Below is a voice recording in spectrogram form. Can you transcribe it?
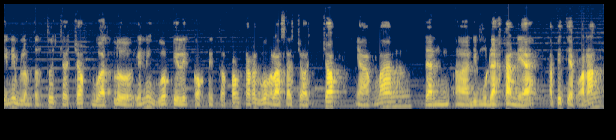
ini belum tentu cocok buat lo. Ini gue pilih Cognito Form karena gue ngerasa cocok, nyaman, dan uh, dimudahkan ya. Tapi tiap orang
